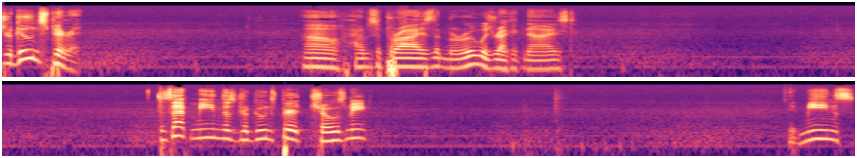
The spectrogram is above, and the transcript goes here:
Dragoon Spirit. Oh, I'm surprised that Meru was recognized. Does that mean this Dragoon Spirit chose me? It means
